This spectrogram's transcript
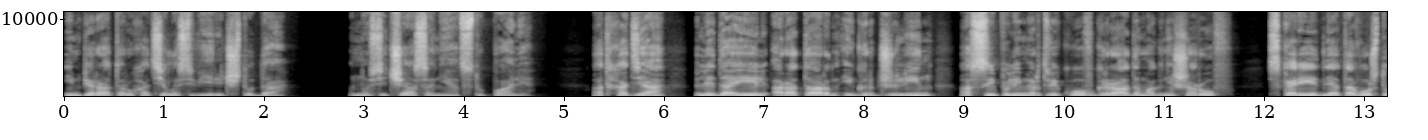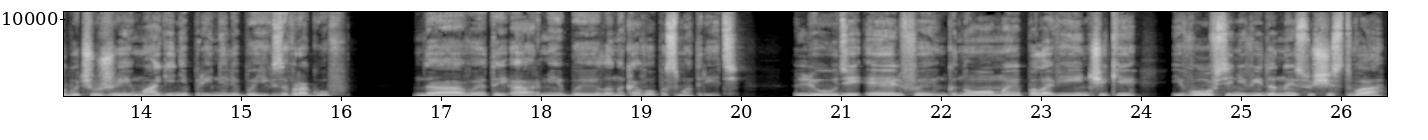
Императору хотелось верить, что да. Но сейчас они отступали. Отходя, Ледаэль, Аратарн и Горджелин осыпали мертвяков градом огнешаров, скорее для того, чтобы чужие маги не приняли бы их за врагов. Да, в этой армии было на кого посмотреть. Люди, эльфы, гномы, половинчики — и вовсе невиданные существа,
